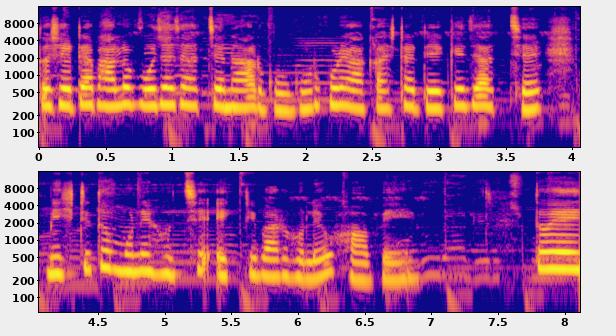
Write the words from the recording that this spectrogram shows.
তো সেটা ভালো বোঝা যাচ্ছে না, আর গুড়গুড় করে আকাশটা ডেকে যাচ্ছে। বৃষ্টি তো মনে হচ্ছে একটিবার হলেও হবে। তো এই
